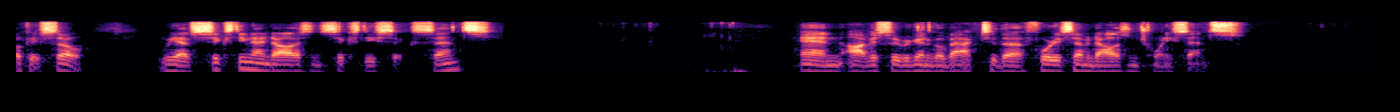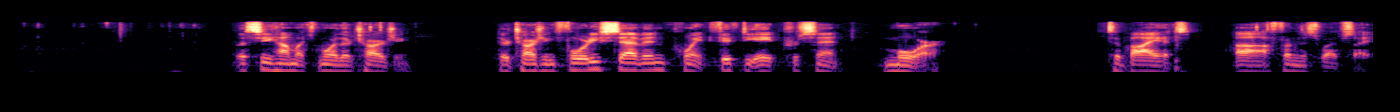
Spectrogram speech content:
Okay, so we have $69.66. And obviously, we're going to go back to the $47.20. Let's see how much more they're charging. They're charging 47.58% more to buy it uh, from this website.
